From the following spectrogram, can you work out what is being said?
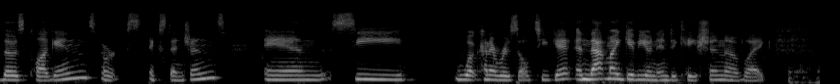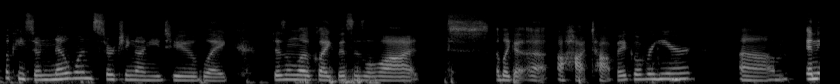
those plugins or ex- extensions and see what kind of results you get and that might give you an indication of like okay so no one's searching on youtube like doesn't look like this is a lot like a, a hot topic over mm-hmm. here um and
